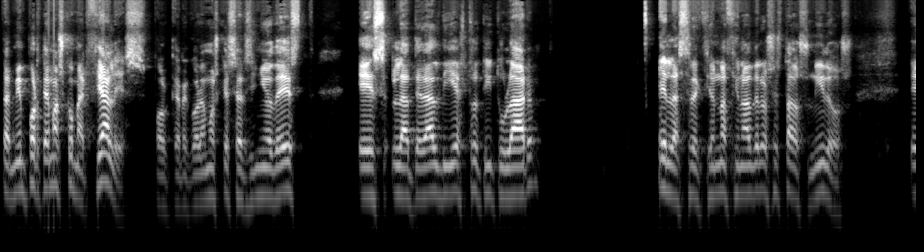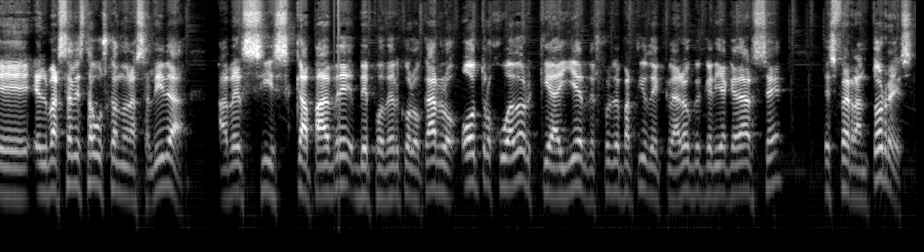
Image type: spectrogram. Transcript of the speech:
también por temas comerciales, porque recordemos que Serginho Dest es lateral diestro titular en la selección nacional de los Estados Unidos. Eh, el Barça le está buscando una salida a ver si es capaz de, poder colocarlo. Otro jugador que ayer, después del partido, declaró que quería quedarse es Ferran Torres.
